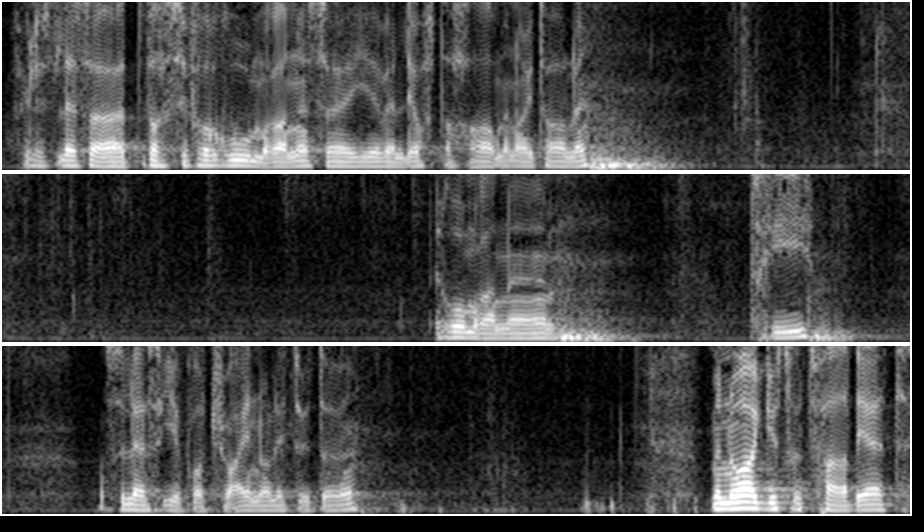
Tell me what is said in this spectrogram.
Jeg fikk lyst til å lese et vers fra Romerne som jeg veldig ofte har med når jeg taler. Romerne 3, og så leser jeg fra 21 og litt utover. Men nå er Guds rettferdighet,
